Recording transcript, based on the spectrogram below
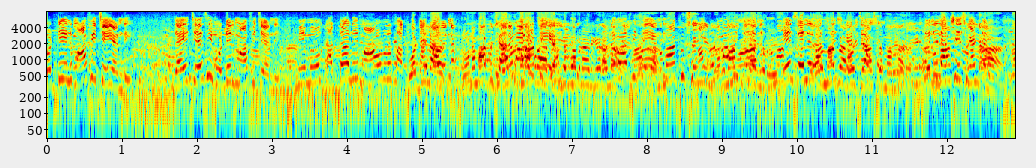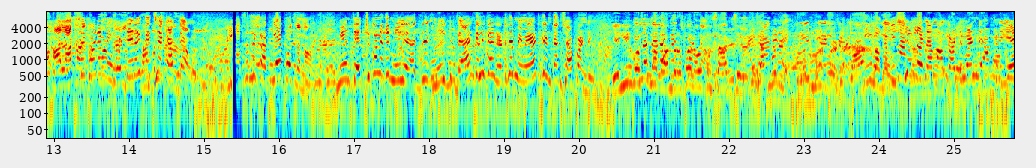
వడ్డీలు మాఫీ చేయండి. దయచేసి ఈ వడ్డీలు మాఫీ చేయండి. మేము కట్టాలి మామూలు రుణమాఫీ చేయండి. రుణమాఫీ చేయండి. రుణమాఫీ. చేస్తామన్నారు. వడ్డీలకు తెచ్చే కట్టాం. అసలు కట్టలేకపోతున్నాం. మేము తెచ్చుకున్నది మీ మీకు బ్యాంకులకే కడితే మేము ఏంటి తింటాం చెప్పండి. వెళ్ళి వంద రూపాయలు అవుతుంది సార్ ఒక మాకు అటువంటి అక్కడ ఏ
